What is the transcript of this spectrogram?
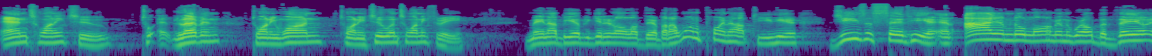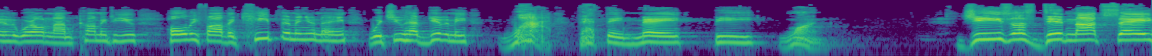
and 22, 11, 21, 22, and 23, may not be able to get it all up there, but I want to point out to you here Jesus said here, And I am no longer in the world, but they are in the world, and I'm coming to you. Holy Father, keep them in your name, which you have given me. Why? That they may be one. Jesus did not say,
